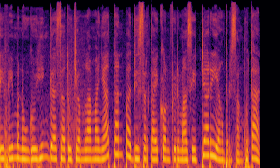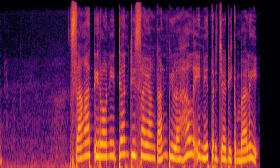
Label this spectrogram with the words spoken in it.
TV menunggu hingga satu jam lamanya tanpa disertai konfirmasi dari yang bersangkutan. Sangat ironi dan disayangkan bila hal ini terjadi kembali.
